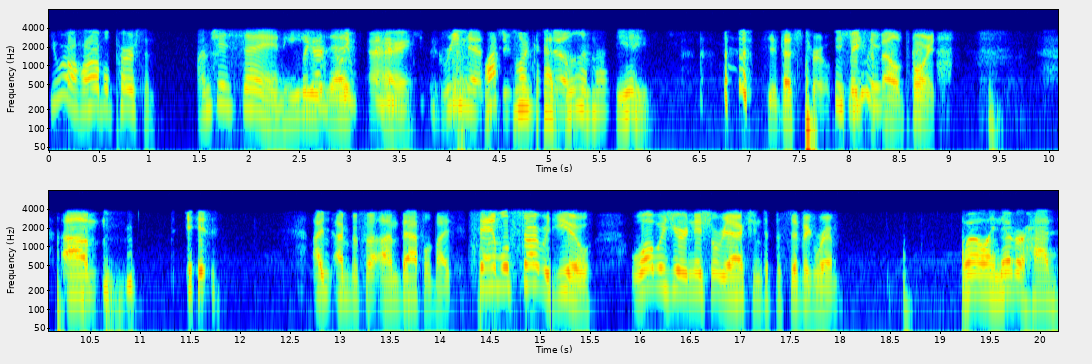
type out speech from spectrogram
you are a horrible person. I'm just saying. He. Like, I really that- wanted all him right. to keep the Green Man Watch suit more still. Godzilla 98. yeah, that's true. He Makes a valid point. Um, it, I'm I'm bef- I'm baffled by it. Sam, we'll start with you. What was your initial reaction to Pacific Rim? Well, I never had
